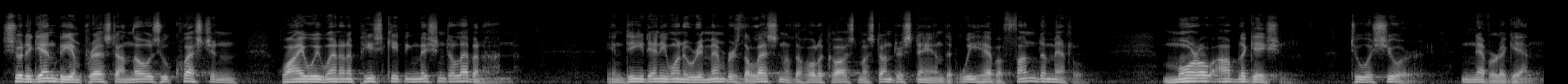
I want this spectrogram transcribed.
should again be impressed on those who question why we went on a peacekeeping mission to Lebanon. Indeed, anyone who remembers the lesson of the Holocaust must understand that we have a fundamental moral obligation to assure never again.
